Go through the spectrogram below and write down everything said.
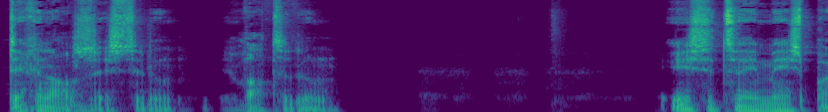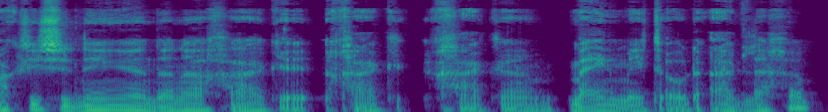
Tegen alles is te doen. Wat te doen. Eerst de twee meest praktische dingen en daarna ga ik, ga ik, ga ik uh, mijn methode uitleggen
